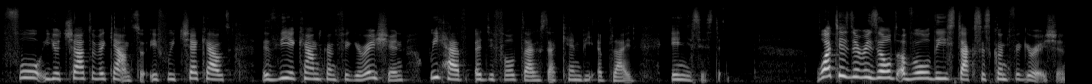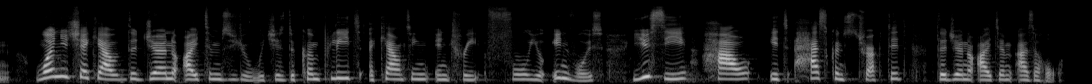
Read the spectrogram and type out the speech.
for your chart of accounts. So if we check out the account configuration, we have a default tax that can be applied in your system. What is the result of all these taxes configuration? When you check out the journal items view, which is the complete accounting entry for your invoice, you see how it has constructed the journal item as a whole.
